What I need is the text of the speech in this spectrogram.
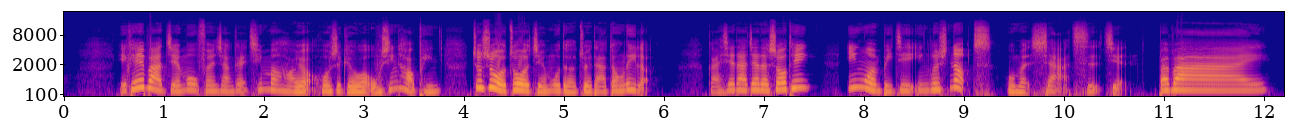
也可以把节目分享给亲朋好友，或是给我五星好评，就是我做节目的最大动力了。感谢大家的收听，英文笔记 English Notes，我们下次见，拜拜。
